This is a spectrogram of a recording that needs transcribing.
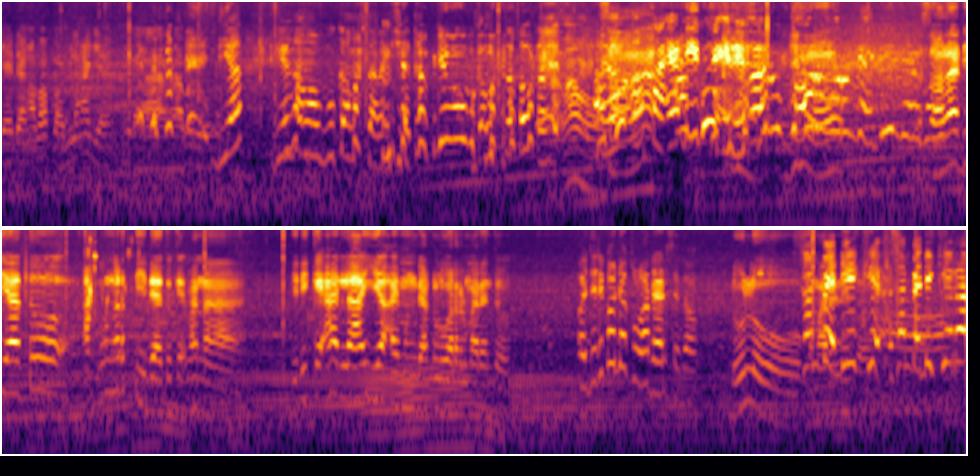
ya udah nggak apa-apa bilang aja. Enggak enggak perlu Dia dia nggak mau buka masalah dia, tapi dia mau buka masalah orang. enggak mau. Soalnya Pak elit sih ini? Orang kayak gini. soalnya dia tuh aku ngerti dia tuh kayak mana. Jadi kayak ada ya emang dia keluar kemarin tuh. Oh, jadi kau udah keluar dari situ? Dulu sampai dikira sampai dikira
